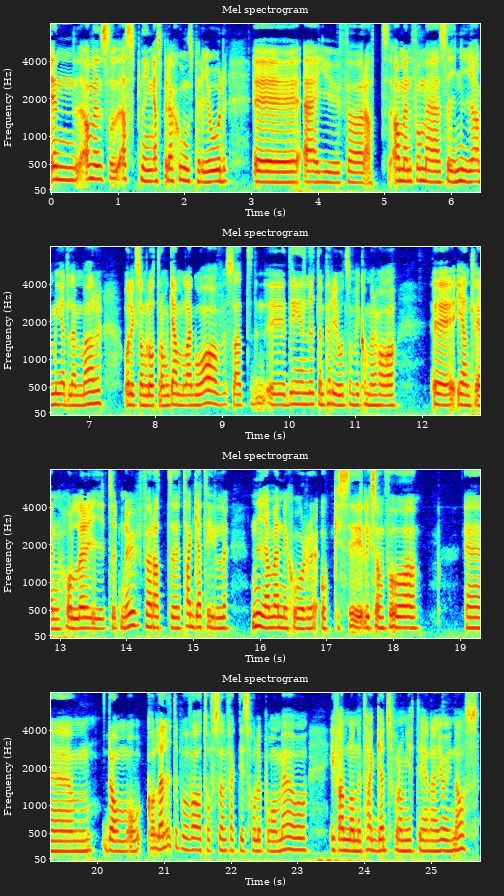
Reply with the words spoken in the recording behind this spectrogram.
en ja, men så aspning, aspirationsperiod eh, är ju för att ja, men få med sig nya medlemmar och liksom låta de gamla gå av. Så att eh, det är en liten period som vi kommer ha eh, egentligen håller i typ nu för att eh, tagga till nya människor och se, liksom få ehm, dem och kolla lite på vad Tofsen faktiskt håller på med och ifall någon är taggad så får de jättegärna joina oss.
